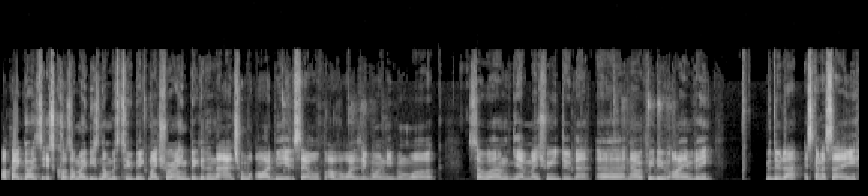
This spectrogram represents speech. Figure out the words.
Okay, guys, it's because I made these numbers too big. Make sure it ain't bigger than the actual ID itself. Otherwise, it won't even work. So um, yeah, make sure you do that. Uh, now, if we do INV, we do that. It's going to say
